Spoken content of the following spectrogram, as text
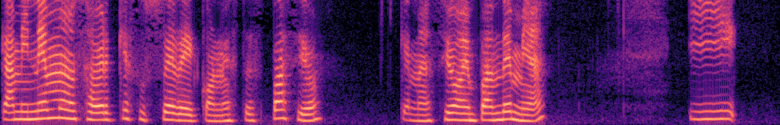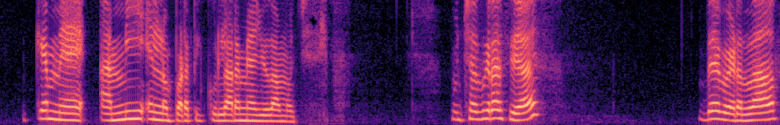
caminemos a ver qué sucede con este espacio que nació en pandemia y que me a mí en lo particular me ayuda muchísimo. Muchas gracias. De verdad,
